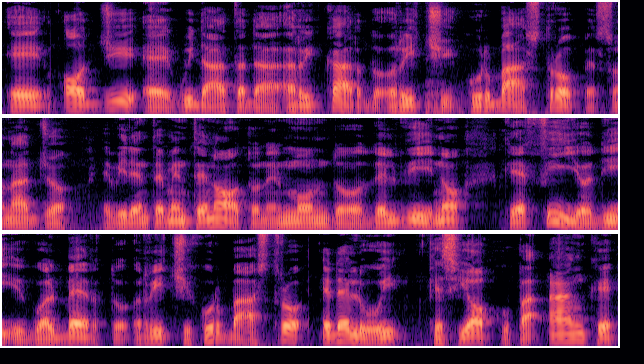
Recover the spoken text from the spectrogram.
e oggi è guidata da Riccardo Ricci Curbastro, personaggio evidentemente noto nel mondo del vino, che è figlio di Gualberto Ricci Curbastro ed è lui che si occupa anche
